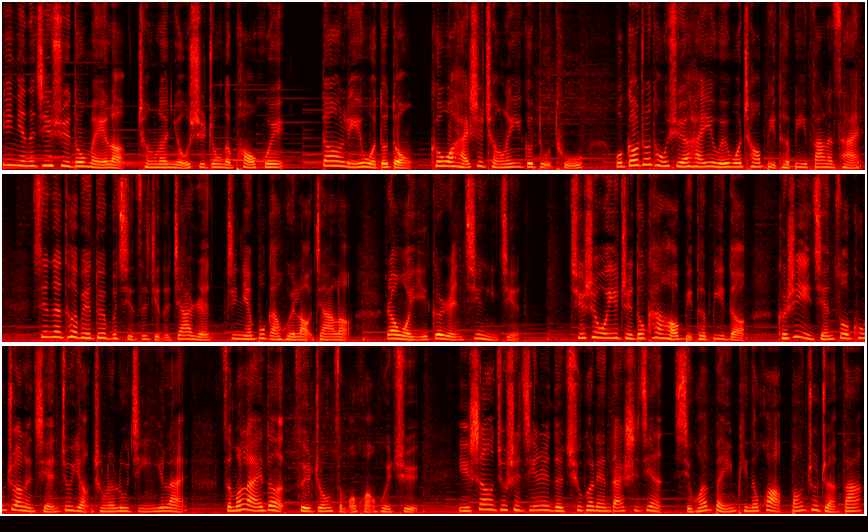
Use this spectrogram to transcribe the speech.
一年的积蓄都没了，成了牛市中的炮灰。道理我都懂，可我还是成了一个赌徒。我高中同学还以为我炒比特币发了财。现在特别对不起自己的家人，今年不敢回老家了，让我一个人静一静。其实我一直都看好比特币的，可是以前做空赚了钱就养成了路径依赖，怎么来的，最终怎么还回去。以上就是今日的区块链大事件，喜欢本音频的话，帮助转发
